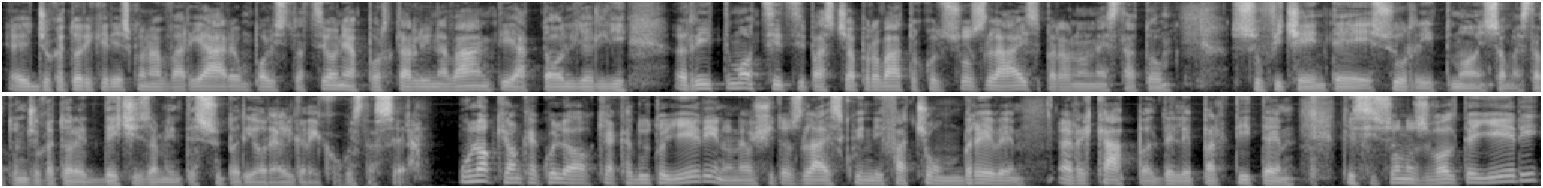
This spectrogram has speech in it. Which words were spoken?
eh, giocatori che riescono a variare un po' le situazioni, a portarlo in avanti, a togliergli ritmo. Zizipas ci ha provato col suo slice, però non è stato sufficiente sul ritmo, insomma è stato un giocatore decisamente superiore al greco questa sera. Un occhio anche a quello che è accaduto ieri, non è uscito Slice, quindi faccio un breve recap delle partite che si sono svolte ieri.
